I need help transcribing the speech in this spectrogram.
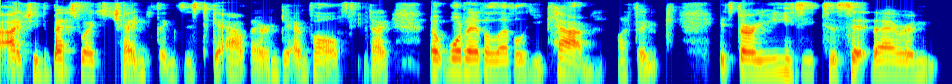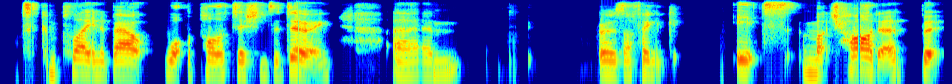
actually the best way to change things is to get out there and get involved you know at whatever level you can. I think it's very easy to sit there and to complain about what the politicians are doing um, whereas i think it's much harder but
